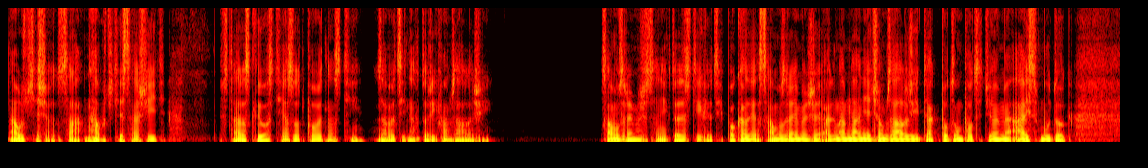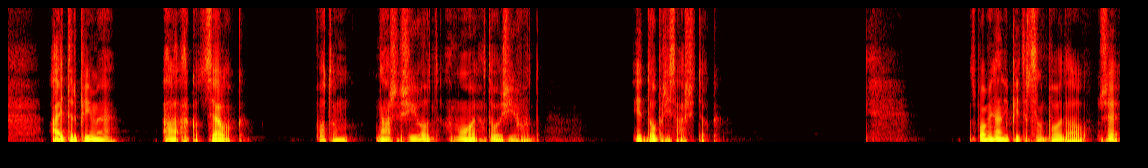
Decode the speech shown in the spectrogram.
Naučte sa, naučte sa žiť v starostlivosti a zodpovednosti za veci, na ktorých vám záleží. Samozrejme, že sa niektoré z tých vecí pokazia. Samozrejme, že ak nám na niečom záleží, tak potom pociťujeme aj smutok, aj trpíme, ale ako celok potom náš život a môj a tvoj život je dobrý zážitok. Spomínaný Peterson povedal, že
